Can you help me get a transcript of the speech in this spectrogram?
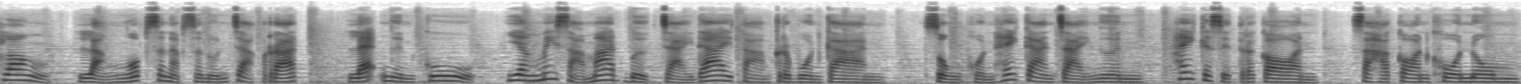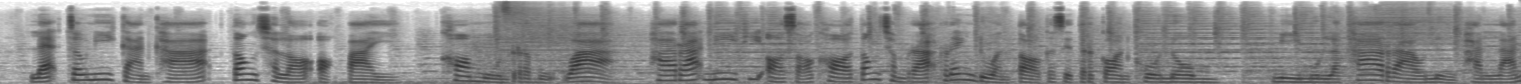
คล่อง หลังงบสนับสนุนจากรัฐ และเงินกู้ยังไม่สามารถเบิกจ่ายได้ตามกระบวนการ ส่งผลให้การจ่ายเงินให้เกษตรกร สหกรณ์โคนม และเจ้าหนี้การค้าต้องชะลอออกไป ข้อมูลระบุว่า ภาระหนี้ที่อสคต้องชำระเร่งด่วนต่อเกษตรกรโคนม มีมูลค่าราว 1,000 ล้าน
